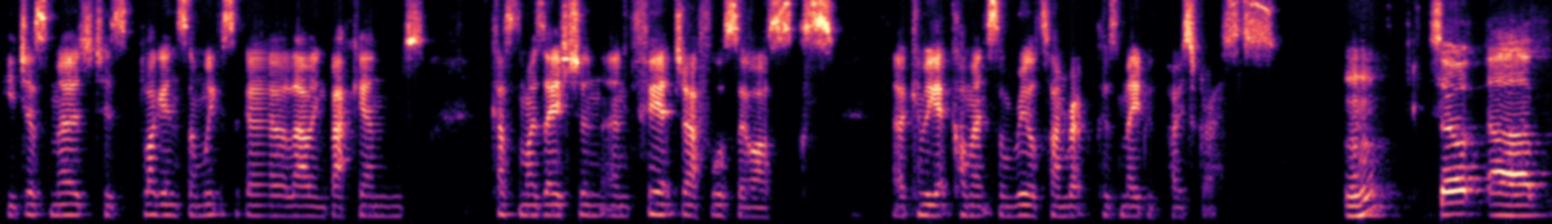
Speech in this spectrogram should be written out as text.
He just merged his plugin some weeks ago, allowing backend customization. And fiatjaf also asks, uh, can we get comments on real-time replicas made with Postgres? Mm -hmm. So uh,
